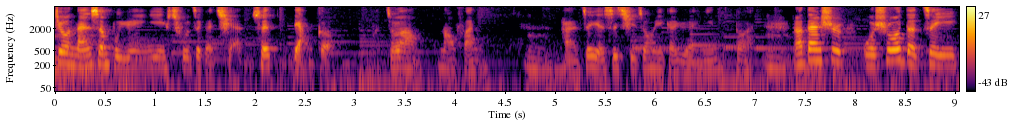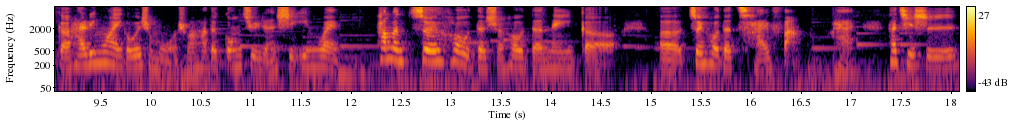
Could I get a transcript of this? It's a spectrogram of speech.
就男生不愿意出这个钱，所以两个就要闹翻。嗯，哎，这也是其中一个原因。对。嗯。然后，但是我说的这一个，还另外一个，为什么我说他的工具人，是因为。他们最后的时候的那个，呃，最后的采访，嗨，他其实，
